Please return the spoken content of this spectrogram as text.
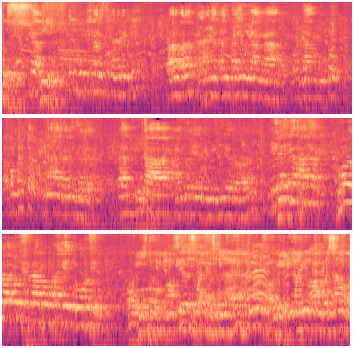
500 Ya, ringgit? ini bukti dari sekitar ini. Barang-barang hanya kayu-kayu yang ah, yang untuk ah, membentuk binaan kami saja. Dan cat, ah, itu dia yang dia barang-barang. Nilainya hanya 294 ringgit 20 sen. Oh, ini semua ini semua kat sini lah eh. Okey, dilampirkan bersama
